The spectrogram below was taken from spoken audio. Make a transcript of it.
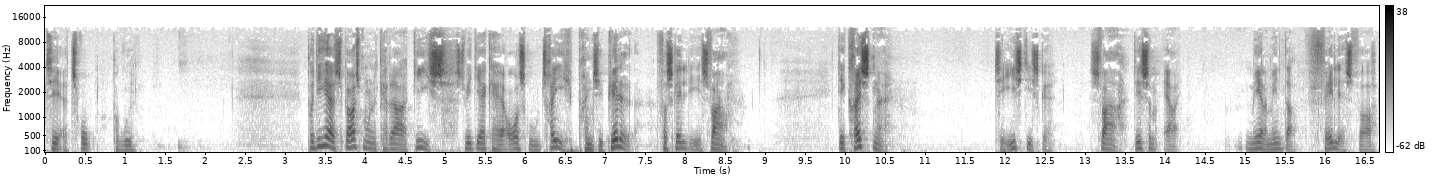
til at tro på Gud? På de her spørgsmål kan der gives, så vidt jeg kan have overskue, tre principielle forskellige svar. Det kristne, teistiske svar, det som er mere eller mindre fælles for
